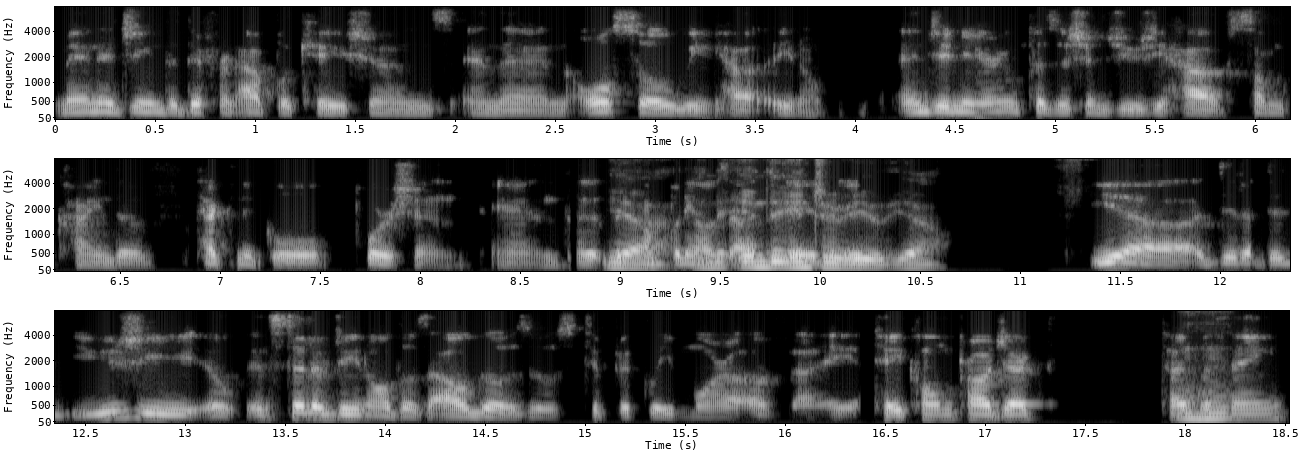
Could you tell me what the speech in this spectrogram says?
managing the different applications. And then also we have, you know, engineering positions usually have some kind of technical portion. And the, the yeah, company I was in the, in the interview, yeah. Yeah, did did usually instead of doing all those algos, it was typically more of a take home project type mm-hmm. of thing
